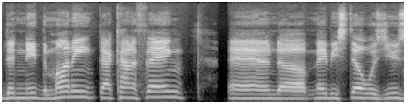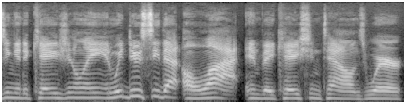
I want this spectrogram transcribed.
didn't need the money, that kind of thing, and uh, maybe still was using it occasionally. And we do see that a lot in vacation towns where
